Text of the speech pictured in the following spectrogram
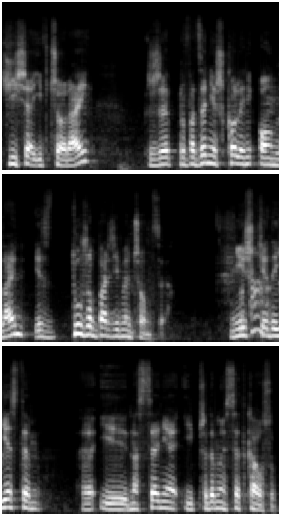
dzisiaj i wczoraj, że prowadzenie szkoleń online jest dużo bardziej męczące niż no tak. kiedy jestem e, i na scenie i przede mną jest setka osób.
